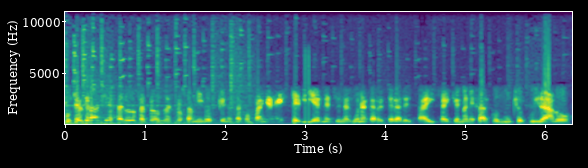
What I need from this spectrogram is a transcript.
Muchas gracias, saludos a todos nuestros amigos que nos acompañan este viernes en alguna carretera del país. Hay que manejar con mucho cuidado.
